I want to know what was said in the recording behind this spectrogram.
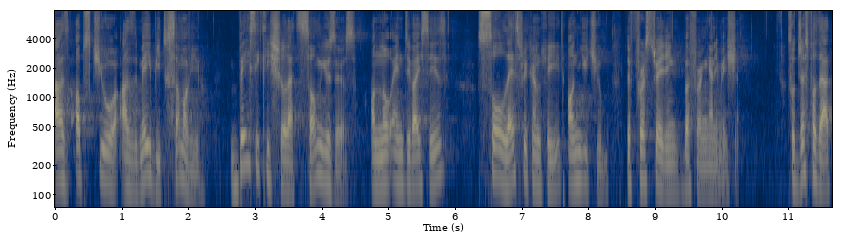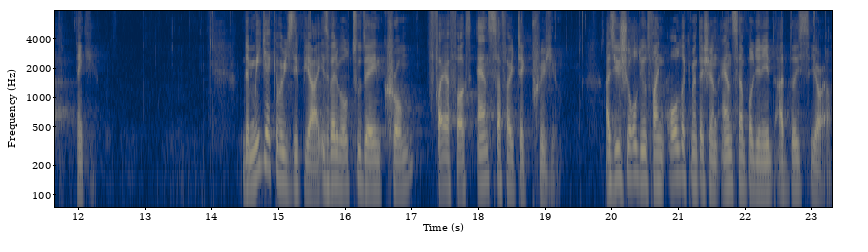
as obscure as they may be to some of you, basically show that some users on low-end devices saw less frequently on YouTube the frustrating buffering animation. So just for that, thank you. The Media Coverage API is available today in Chrome, Firefox, and Safari Tech Preview. As usual, you'll find all documentation and sample you need at this URL.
